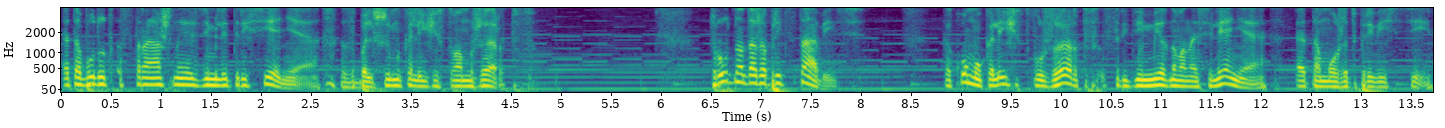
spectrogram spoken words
Это будут страшные землетрясения с большим количеством жертв. Трудно даже представить, какому количеству жертв среди мирного населения это может привести.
